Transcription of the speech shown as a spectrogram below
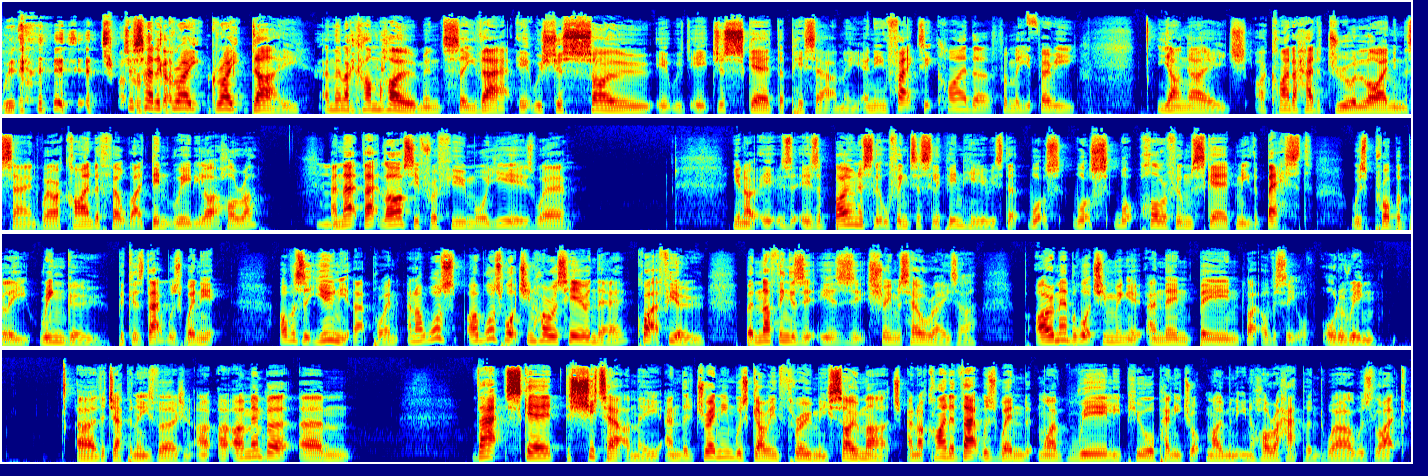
with just had a great great day and then i come home and see that it was just so it was it just scared the piss out of me and in fact it kind of from a very young age i kind of had drew a line in the sand where i kind of felt like i didn't really like horror and that that lasted for a few more years where you know it was is a bonus little thing to slip in here is that what's what's what horror films scared me the best was probably Ringu because that was when it I was at uni at that point and I was I was watching horrors here and there quite a few but nothing as as extreme as Hellraiser. I remember watching Ringu and then being like obviously or, or the Ring uh, the Japanese version. I, I, I remember um, that scared the shit out of me and the adrenaline was going through me so much. And i kind of that was when my really pure penny drop moment in horror happened where i was like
